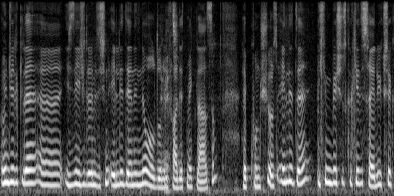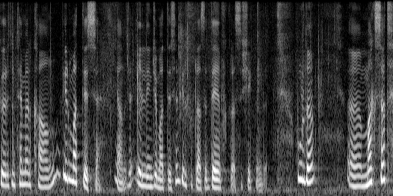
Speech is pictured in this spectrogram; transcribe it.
Öncelikle e, izleyicilerimiz için 50D'nin ne olduğunu evet. ifade etmek lazım. Hep konuşuyoruz. 50D 2547 sayılı Yüksek Öğretim Temel Kanunu'nun bir maddesi. Yalnızca 50. maddesinin bir fıkrası, D fıkrası şeklinde. Burada e, maksat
